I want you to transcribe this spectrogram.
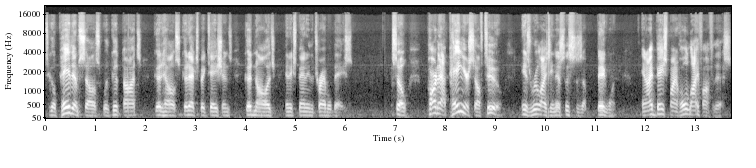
to go pay themselves with good thoughts, good health, good expectations, good knowledge, and expanding the tribal base. So part of that paying yourself too is realizing this. This is a big one. And I based my whole life off of this.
